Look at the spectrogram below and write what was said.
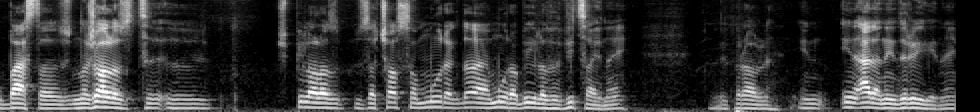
Oba sta nažalost eh, špilala za časom Mure, da je Mura bila v Vicaj, ne. Bi pravili. In, in eden in drugi, ne.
